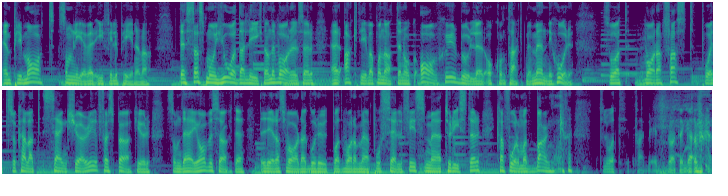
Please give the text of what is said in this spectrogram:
en primat som lever i Filippinerna. Dessa små Yoda-liknande varelser är aktiva på natten och avskyr buller och kontakt med människor. Så att vara fast på ett så kallat sanctuary för spökdjur som det jag besökte, där deras vardag går ut på att vara med på selfies med turister, kan få dem att banka... Förlåt, fan, det är inte bra att jag garvar.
